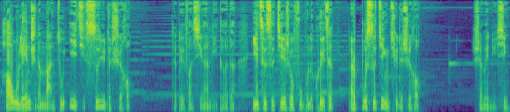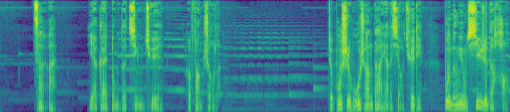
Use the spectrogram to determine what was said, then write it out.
毫无廉耻的满足一己私欲的时候，在对方心安理得的一次次接受父母的馈赠而不思进取的时候，身为女性，再爱，也该懂得警觉和放手了。这不是无伤大雅的小缺点，不能用昔日的好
